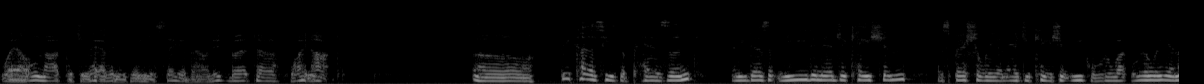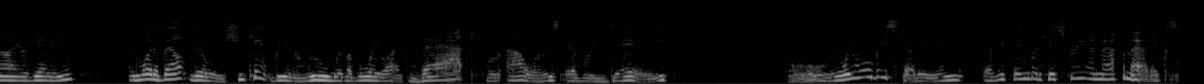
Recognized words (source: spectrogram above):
Well, not that you have anything to say about it, but uh, why not? Uh, because he's a peasant and he doesn't need an education, especially an education equal to what Lily and I are getting. And what about Lily? She can't be in a room with a boy like that for hours every day. Oh, Lily will be studying everything but history and mathematics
